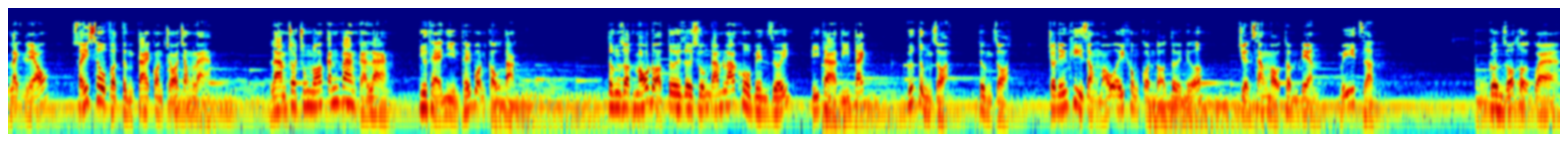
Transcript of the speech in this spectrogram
lạnh lẽo, xoáy sâu vào từng tai con chó trong làng, làm cho chúng nó cắn vang cả làng, như thể nhìn thấy bọn cẩu tặc. Từng giọt máu đỏ tươi rơi xuống đám lá khô bên dưới, tí tà tí tách, cứ từng giọt, từng giọt, cho đến khi dòng máu ấy không còn đỏ tươi nữa, chuyển sang màu thâm đen mới ít dần. Cơn gió thổi qua,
